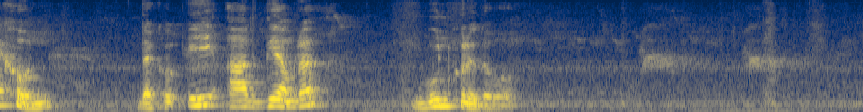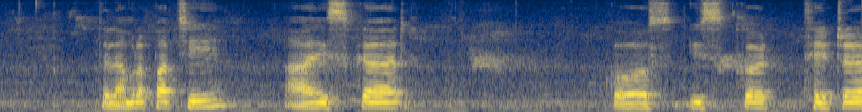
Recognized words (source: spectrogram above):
এখন দেখো এই আর দিয়ে আমরা গুণ করে দেবো। তাহলে আমরা পাচ্ছি R square cos square theta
